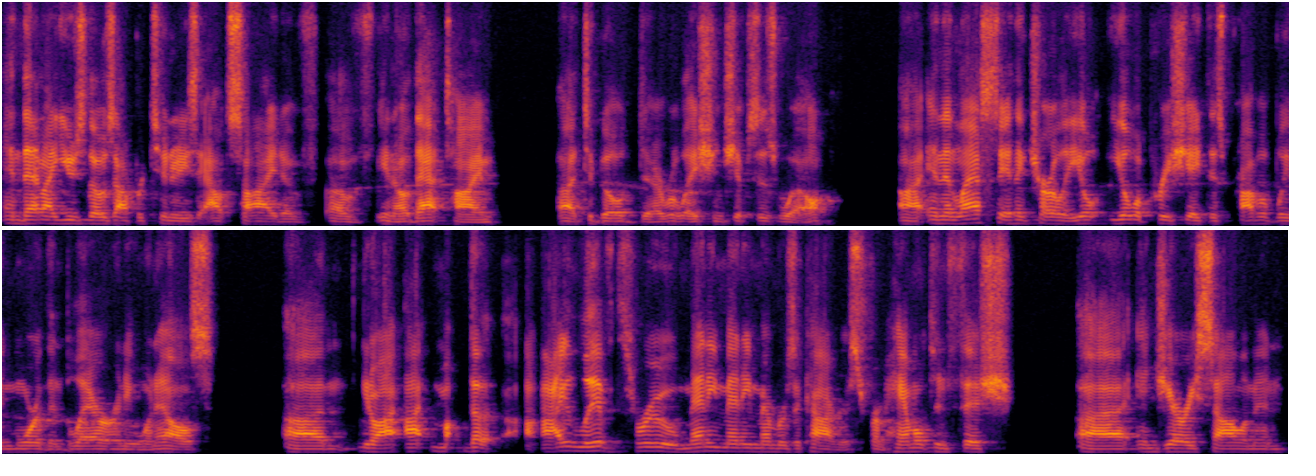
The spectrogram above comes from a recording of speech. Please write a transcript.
and then I use those opportunities outside of of you know that time uh, to build uh, relationships as well. Uh, and then lastly, I think Charlie, you'll you'll appreciate this probably more than Blaire or anyone else. Um, you know, I I, the, I lived through many many members of Congress from Hamilton Fish uh, and Jerry Solomon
